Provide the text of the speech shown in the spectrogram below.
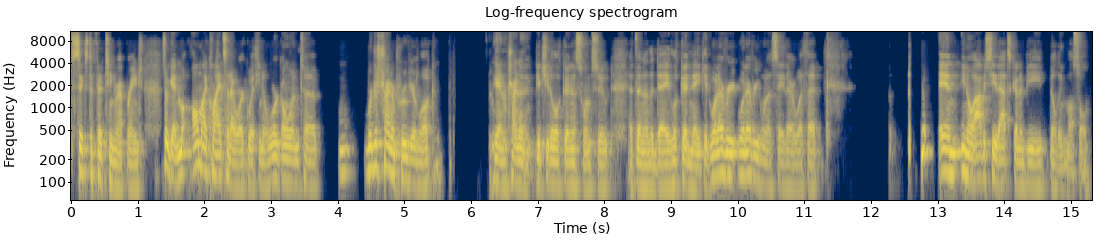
six to fifteen rep range. So again, all my clients that I work with, you know, we're going to, we're just trying to improve your look. Again, I'm trying to get you to look good in a swimsuit at the end of the day, look good naked, whatever whatever you want to say there with it. And you know, obviously, that's going to be building muscle,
